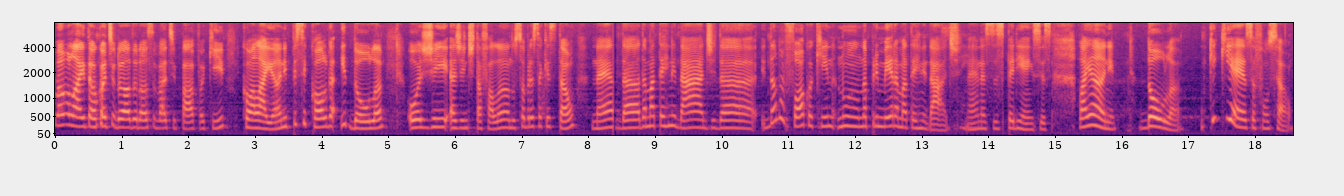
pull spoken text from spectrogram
Vamos lá, então, continuando o nosso bate-papo aqui com a Laiane, psicóloga e doula. Hoje a gente está falando sobre essa questão né, da, da maternidade, da, e dando um foco aqui no- na primeira maternidade, né, nessas experiências. Laiane, doula, o que, que é essa função?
